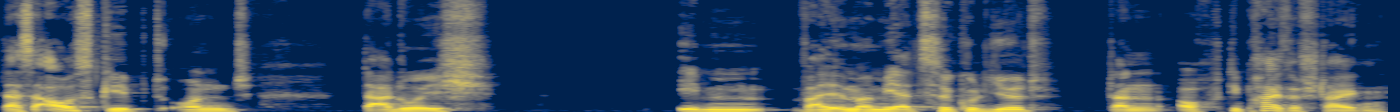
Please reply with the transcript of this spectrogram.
das ausgibt und dadurch eben, weil immer mehr zirkuliert, dann auch die Preise steigen.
